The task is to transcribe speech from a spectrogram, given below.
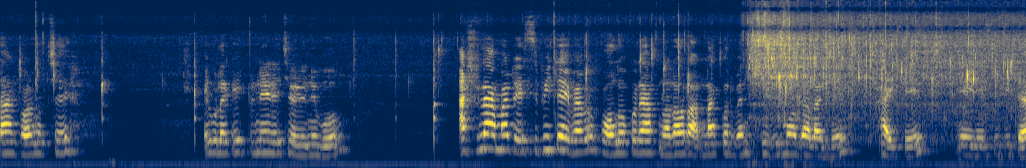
তারপর হচ্ছে এগুলাকে একটু নেড়ে চেড়ে নেব। আসলে আমার রেসিপিটা এভাবে ফলো করে আপনারাও রান্না করবেন, খুবই মজা লাগবে খাইতে, এই রেসিপিটা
